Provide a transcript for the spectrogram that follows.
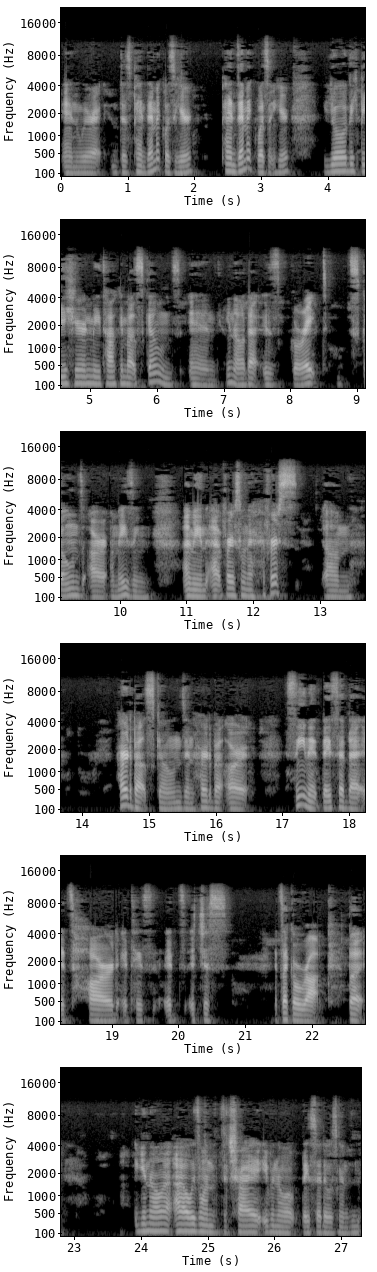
and we are this pandemic was here, pandemic wasn't here you'll be hearing me talking about scones and you know that is great. Scones are amazing. I mean at first when i first um heard about scones and heard about or seen it they said that it's hard it tastes it's it's just it's like a rock. But you know i always wanted to try it even though they said it was going to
